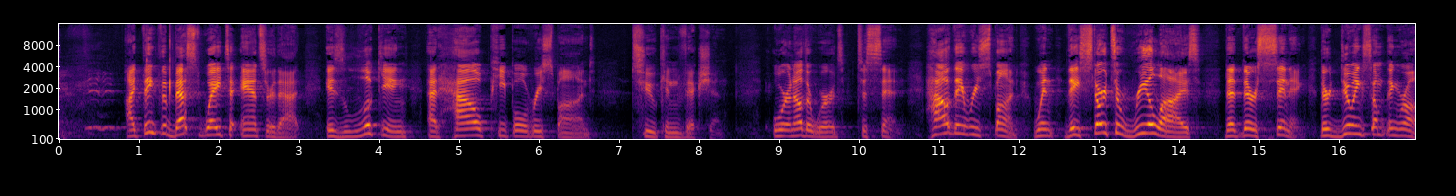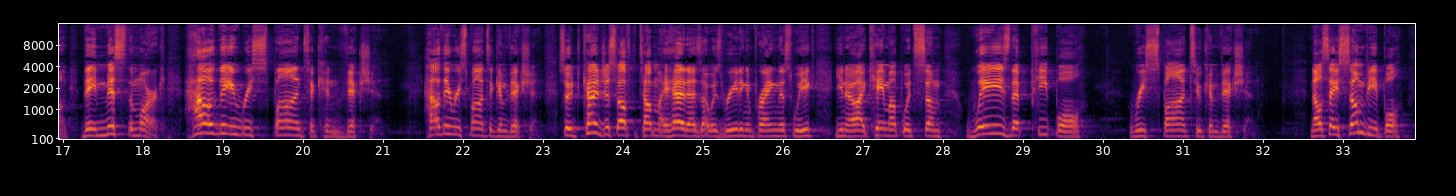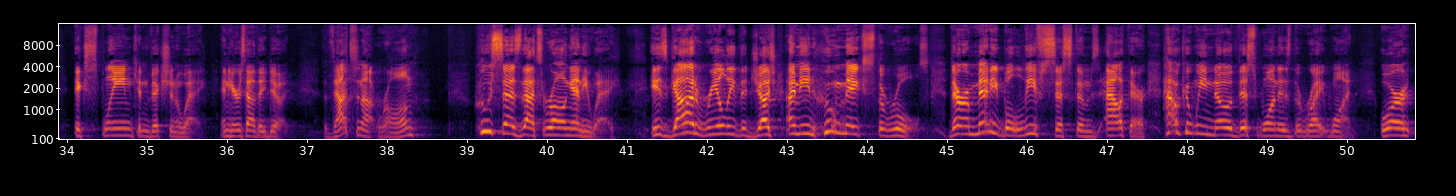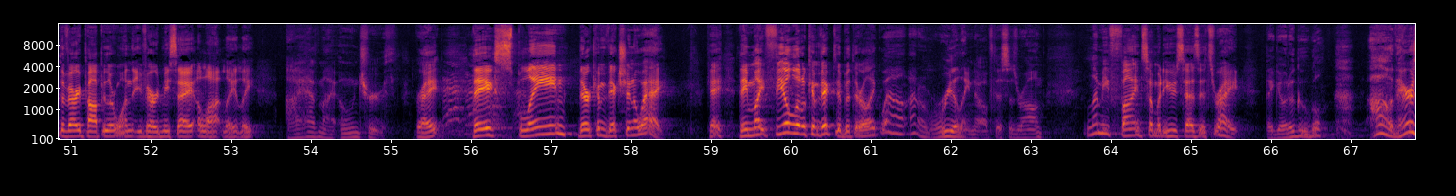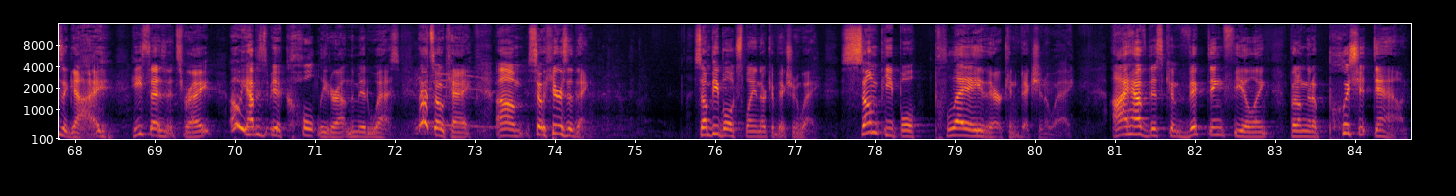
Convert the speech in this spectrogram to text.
I think the best way to answer that is looking at how people respond to conviction, or in other words, to sin. How they respond when they start to realize that they're sinning, they're doing something wrong, they miss the mark. How they respond to conviction. How they respond to conviction. So, kind of just off the top of my head, as I was reading and praying this week, you know, I came up with some ways that people respond to conviction. Now, I'll say some people explain conviction away, and here's how they do it that's not wrong. Who says that's wrong anyway? Is God really the judge? I mean, who makes the rules? There are many belief systems out there. How can we know this one is the right one? Or the very popular one that you've heard me say a lot lately I have my own truth, right? They explain their conviction away. Okay? They might feel a little convicted, but they're like, well, I don't really know if this is wrong. Let me find somebody who says it's right. They go to Google. Oh, there's a guy. He says it's right. Oh, he happens to be a cult leader out in the Midwest. That's okay. Um, so here's the thing some people explain their conviction away. Some people play their conviction away. I have this convicting feeling, but I'm going to push it down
